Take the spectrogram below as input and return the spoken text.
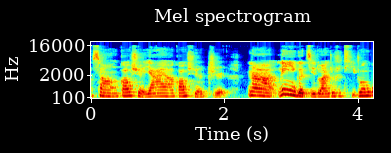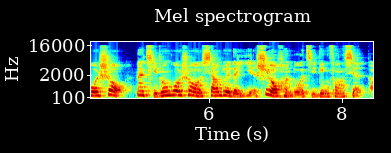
像高血压呀、高血脂。那另一个极端就是体重过瘦。那体重过瘦相对的也是有很多疾病风险的。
